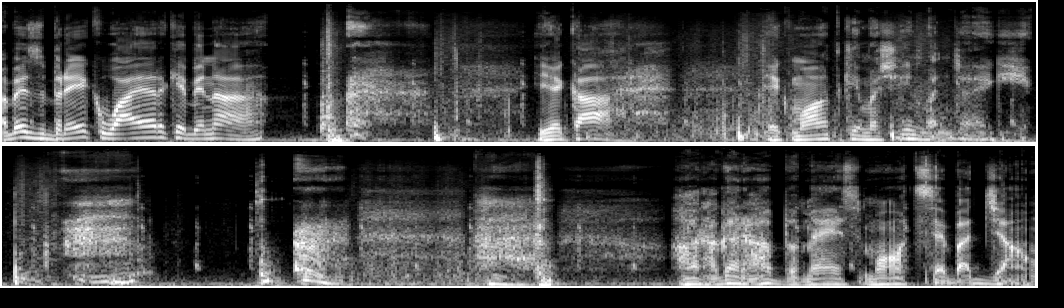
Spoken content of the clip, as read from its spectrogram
अब इस ब्रेक वायर के बिना ये कार एक मौत की मशीन बन जाएगी। और अगर अब मैं इस मौत से बच जाऊँ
